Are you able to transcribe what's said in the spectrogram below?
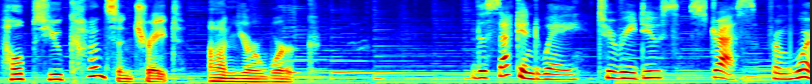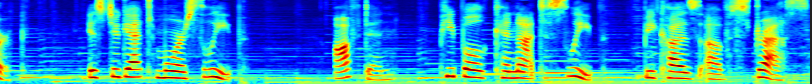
helps you concentrate on your work. The second way to reduce stress from work is to get more sleep. Often, people cannot sleep because of stress.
